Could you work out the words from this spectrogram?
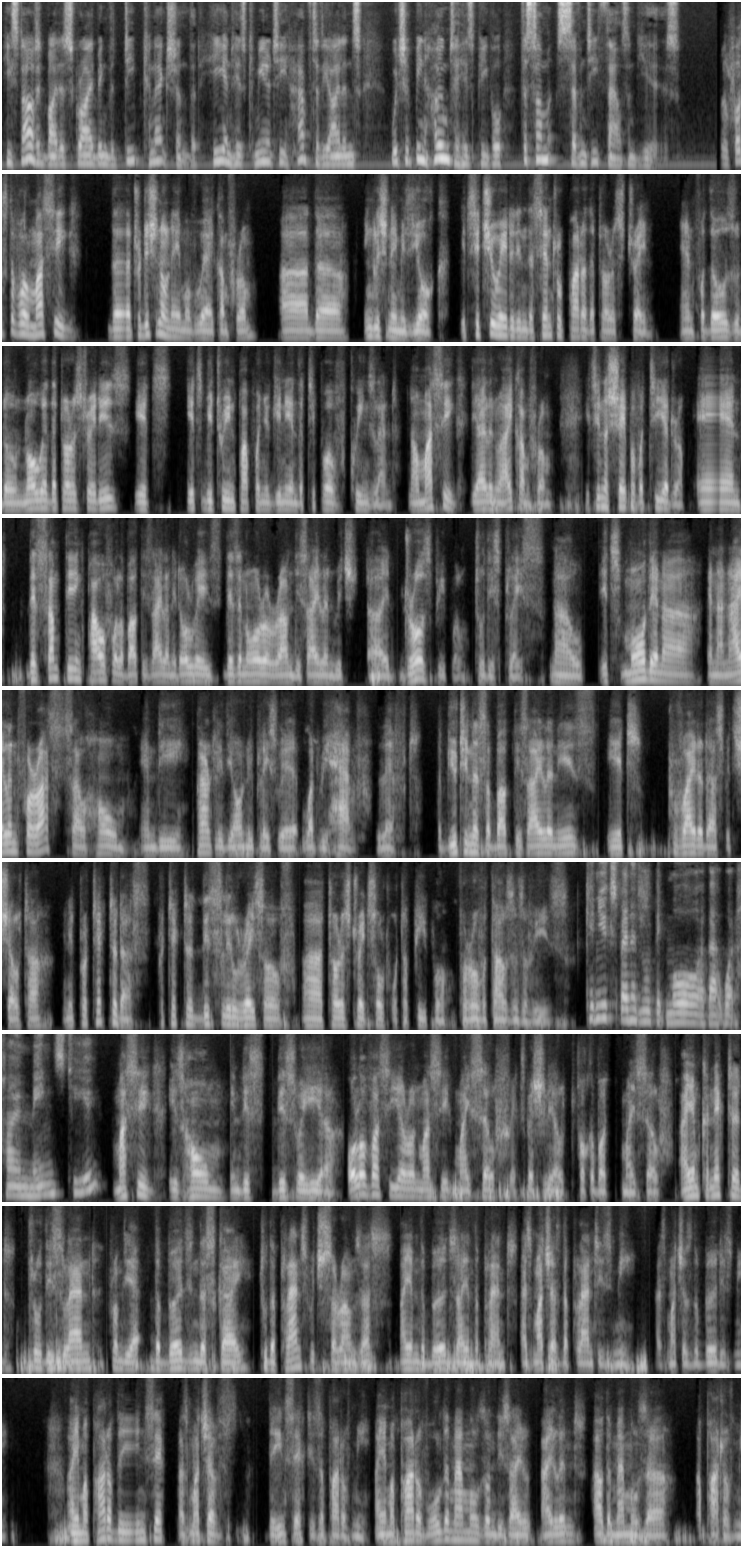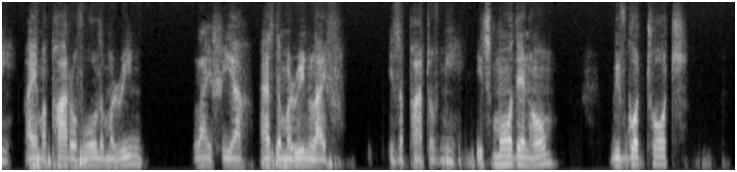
He started by describing the deep connection that he and his community have to the islands, which have been home to his people for some 70,000 years. Well, first of all, Masig, the traditional name of where I come from, uh, the English name is Yorke. It's situated in the central part of the Torres Strait. And for those who don't know where the Torres Strait is, it's it's between Papua New Guinea and the tip of Queensland. Now, Masig, the island where I come from, it's in the shape of a teardrop. And there's something powerful about this island. It always, there's an aura around this island which uh, draws people to this place. Now, it's more than a, an, an island for us. It's our home and the apparently the only place where what we have left. The beautiness about this island is it provided us with shelter and it protected us, protected this little race of uh, Torres Strait saltwater people for over thousands of years. Can you explain a little bit more about what home means to you? Masig is home in this this way here. All of us here on Masig, myself especially, I'll talk about myself. I am connected through this land from the the birds in the sky to the plants which surrounds us. I am the birds, I am the plant, as much as the plant is me, as much as the bird is me. I am a part of the insect as much as the insect is a part of me. I am a part of all the mammals on this island, how the mammals are a part of me. I am a part of all the marine life here, as the marine life is a part of me. It's more than home. We've got taught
